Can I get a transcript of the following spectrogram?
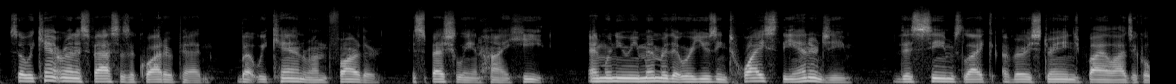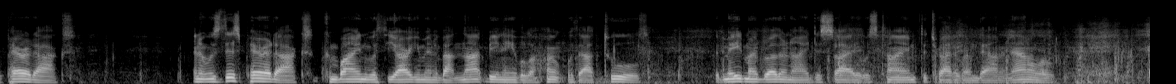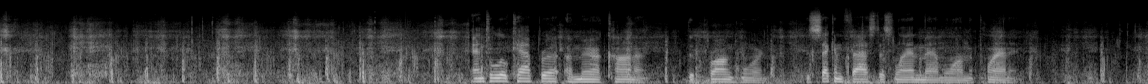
So we can't run as fast as a quadruped, but we can run farther, especially in high heat. And when you remember that we're using twice the energy, this seems like a very strange biological paradox. And it was this paradox, combined with the argument about not being able to hunt without tools, that made my brother and I decide it was time to try to run down an antelope. Antilocapra americana, the pronghorn, the second fastest land mammal on the planet.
